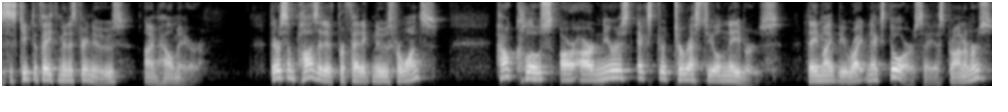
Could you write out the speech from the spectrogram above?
This is Keep the Faith Ministry News. I'm Hal Mayer. There's some positive prophetic news for once. How close are our nearest extraterrestrial neighbors? They might be right next door, say astronomers.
